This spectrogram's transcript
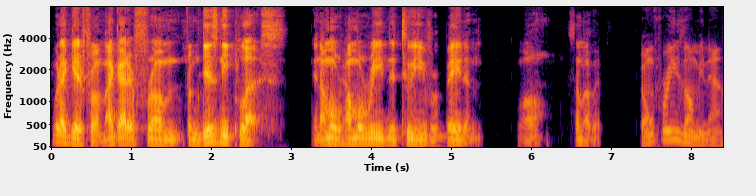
where'd I get it from? I got it from from Disney Plus, and I'm gonna okay. I'm gonna read it to you verbatim. Well, some of it. Don't freeze on me now.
